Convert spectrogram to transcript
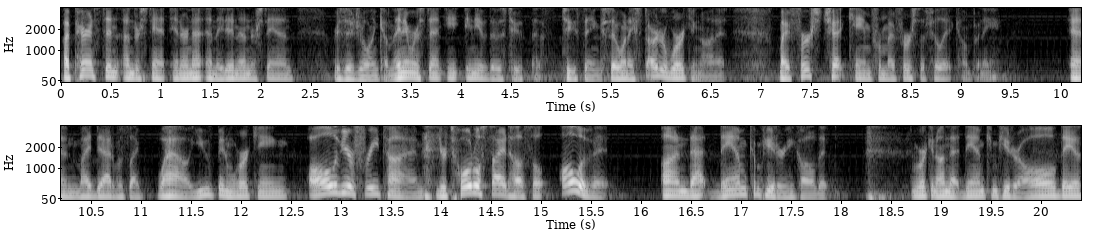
My parents didn't understand internet, and they didn't understand residual income. They didn't understand e- any of those two uh, two things. So when I started working on it, my first check came from my first affiliate company. And my dad was like, "Wow, you've been working all of your free time, your total side hustle, all of it on that damn computer." He called it working on that damn computer all day.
